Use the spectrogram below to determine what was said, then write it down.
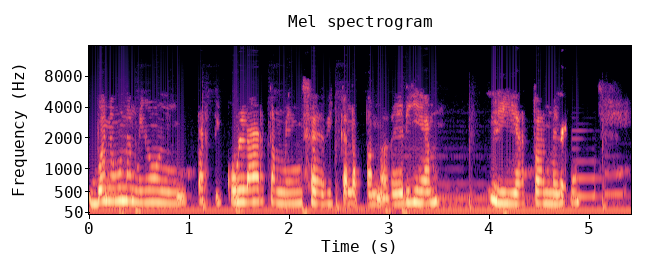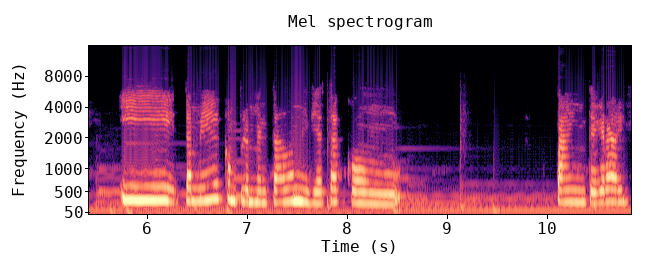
bueno, un amigo en particular también se dedica a la panadería y actualmente. Y también he complementado mi dieta con pan integral.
